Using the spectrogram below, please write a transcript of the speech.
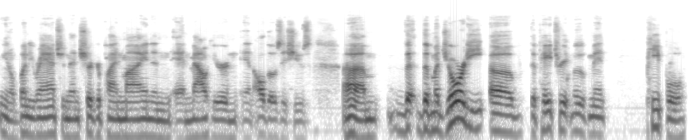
you know Bundy Ranch and then Sugar Pine Mine and and Malheur and, and all those issues, um, the the majority of the Patriot movement people,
